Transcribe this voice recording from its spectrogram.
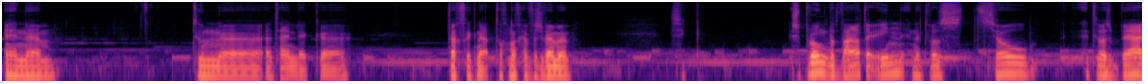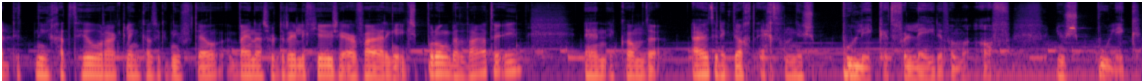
En um, toen uh, uiteindelijk uh, dacht ik, nou, toch nog even zwemmen. Dus ik sprong dat water in en het was zo... Het was, ja, dit, nu gaat het heel raar klinken als ik het nu vertel. Bijna een soort religieuze ervaring. Ik sprong dat water in en ik kwam eruit en ik dacht echt van, nu spoel ik het verleden van me af. Nu spoel ik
